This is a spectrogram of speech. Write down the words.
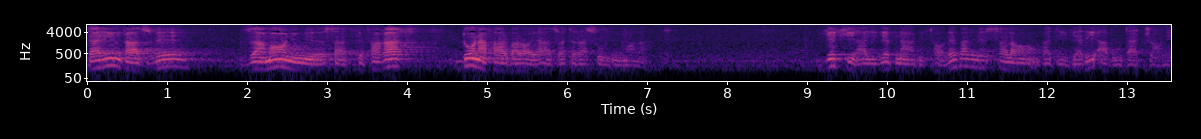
در این غزوه زمانی می رسد که فقط دو نفر برای حضرت رسول می ماند. یکی علی ابن عبی طالب علیه السلام و دیگری ابو دجانه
